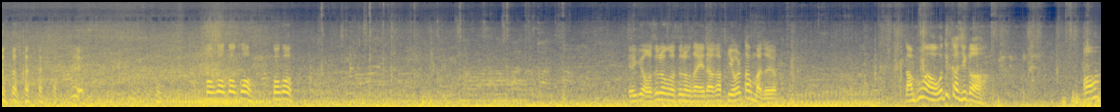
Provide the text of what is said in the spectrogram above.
고고고고 고고. 여기 어슬렁어슬렁 다니다가 비 홀딱 맞아요. 남풍아 어디까지 가? 어?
